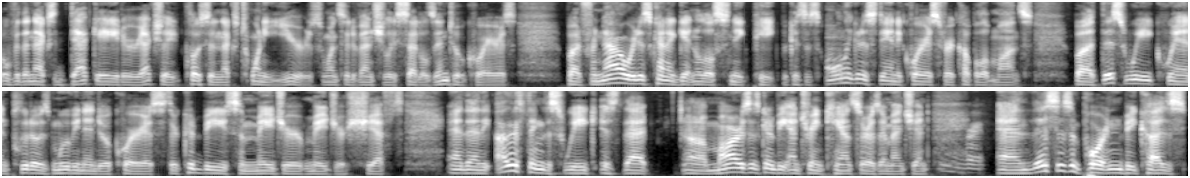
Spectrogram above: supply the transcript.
over the next decade or actually close to the next 20 years once it eventually settles into Aquarius. But for now, we're just kind of getting a little sneak peek because it's only going to stay in Aquarius for a couple of months. But this week, when Pluto is moving into Aquarius, there could be some major, major shifts. And then the other thing this week is that uh, Mars is going to be entering Cancer, as I mentioned. Mm, right. And this is important because,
